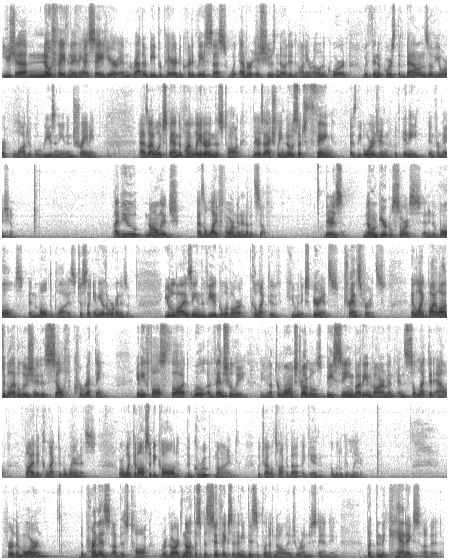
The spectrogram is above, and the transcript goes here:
you should have no faith in anything I say here and rather be prepared to critically assess whatever issues noted on your own accord within, of course, the bounds of your logical reasoning and training. As I will expand upon later in this talk, there is actually no such thing as the origin of any information. I view knowledge as a life form in and of itself. There is no empirical source, and it evolves and multiplies just like any other organism utilizing the vehicle of our collective human experience, transference. And like biological evolution, it is self-correcting. Any false thought will eventually, even after long struggles, be seen by the environment and selected out by the collective awareness, or what could also be called the group mind, which I will talk about again a little bit later. Furthermore, the premise of this talk regards not the specifics of any discipline of knowledge or understanding, but the mechanics of it,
